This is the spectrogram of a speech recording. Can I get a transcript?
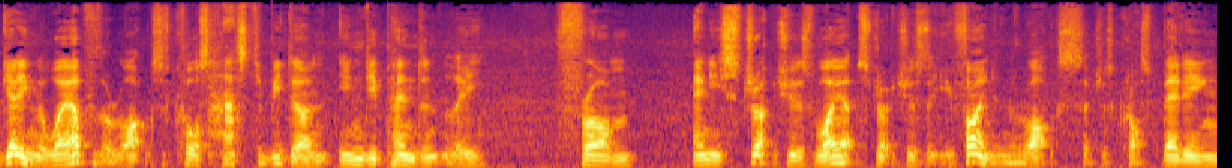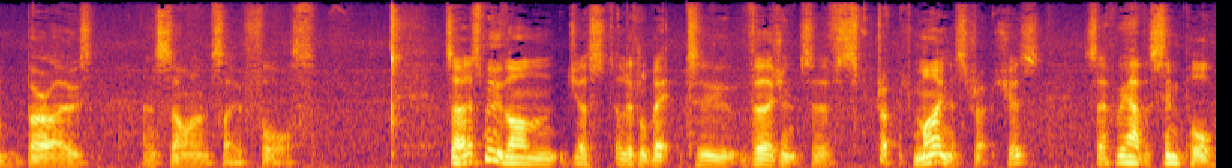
getting the way up of the rocks, of course, has to be done independently from any structures, way up structures that you find in the rocks, such as cross bedding, burrows, and so on and so forth. So let's move on just a little bit to vergence of stru minor structures. So if we have a simple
